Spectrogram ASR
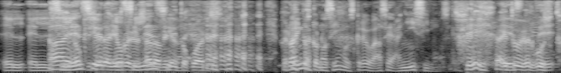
el, el silencio. yo silencio. a Benito Juárez. Pero ahí nos conocimos, creo, hace añísimos. Sí, ahí tuve el este, gusto.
